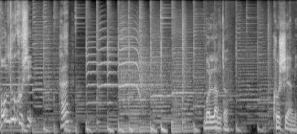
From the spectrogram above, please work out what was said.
বন্ধু খুশি। হ্যাঁ? বললাম তো খুশি আমি।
